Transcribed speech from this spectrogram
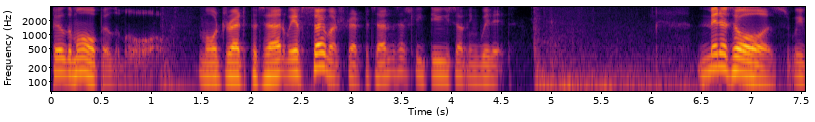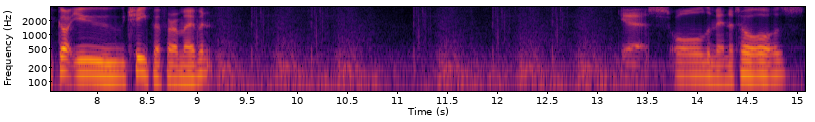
Build them all, build them all. More dread pattern. We have so much dread pattern. Let's actually do something with it. Minotaurs. We've got you cheaper for a moment. Yes, all the Minotaurs.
